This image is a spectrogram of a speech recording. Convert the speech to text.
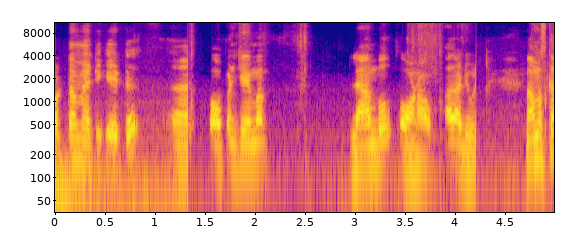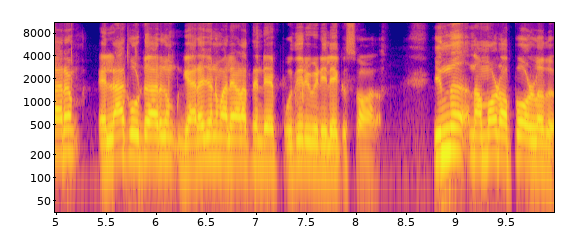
ഓട്ടോമാറ്റിക് ആയിട്ട് ഓപ്പൺ ചെയ്യുമ്പോൾ ലാമ്പ് ഓൺ ആവും. അത് അടിപൊളി. നമസ്കാരം. എല്ലാ കൂട്ടുകാർക്കും ഗാരേജൻ മലയാളത്തിന്റെ പുതിയൊരു വീഡിയോയിലേക്ക് സ്വാഗതം. ഇന്ന് നമ്മോടൊപ്പം ഉള്ളത്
